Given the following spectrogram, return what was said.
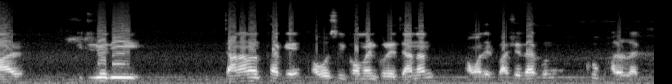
আর কিছু যদি জানানোর থাকে, অবশ্যই কমেন্ট করে জানান। আমাদের পাশে থাকুন। খুব ভালো লাগবে।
